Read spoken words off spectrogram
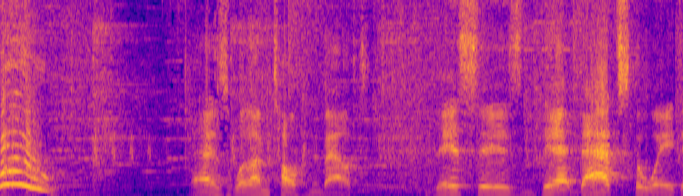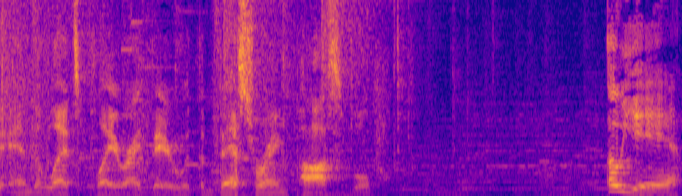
Woo! That is what I'm talking about. This is that that's the way to end the Let's Play right there, with the best rank possible. Oh yeah.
